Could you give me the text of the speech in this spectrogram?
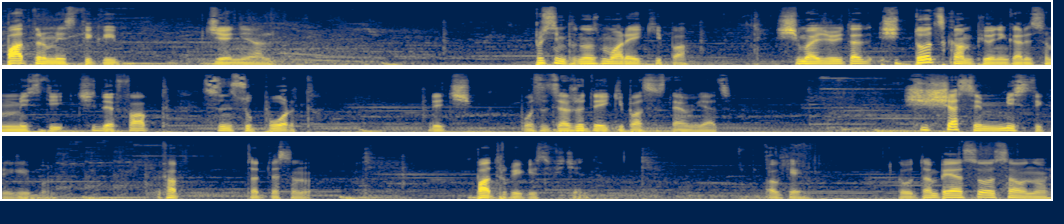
4 Mystic e genial. Pur și simplu nu-ți moare echipa. Și majoritatea, și toți campionii care sunt mistici, de fapt, sunt suport. Deci, o să-ți ajute echipa să stea în viață. Și 6 Mystic cred că e bun. De fapt, s-ar putea să nu. 4 cred că e suficient. Ok. Căutăm pe Yasuo sau nu?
